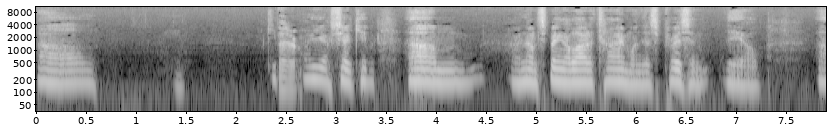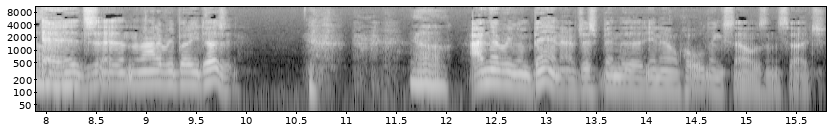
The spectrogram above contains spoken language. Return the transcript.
um, keep, That are- oh, yeah, sure, keep, um, and I'm spending a lot of time on this prison deal. Um, Yeah, it's uh, not everybody does it. no, I've never even been. I've just been to you know holding cells and such.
